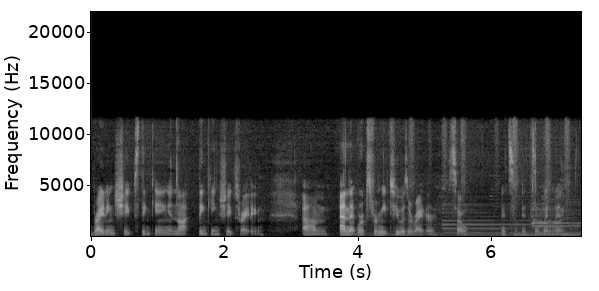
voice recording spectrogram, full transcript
writing shapes thinking and not thinking shapes writing, um, and it works for me too as a writer. So it's it's a win-win.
